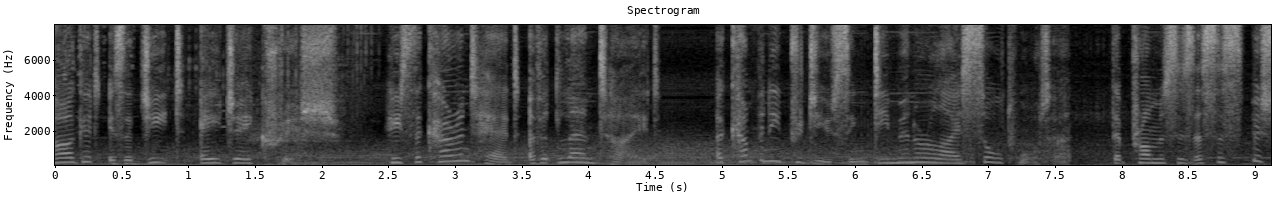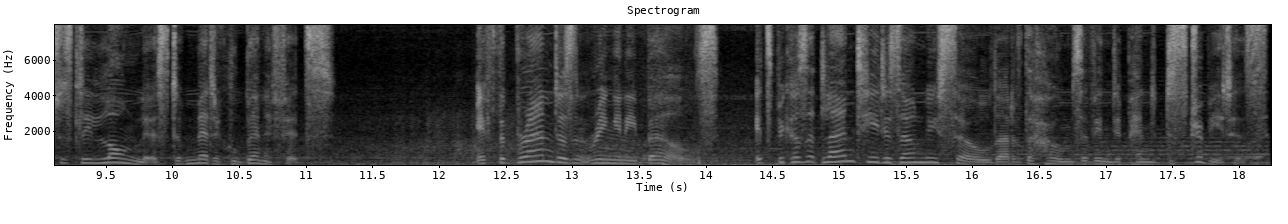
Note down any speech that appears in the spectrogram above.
Warning 47. Your target is Ajit A.J. Krish. He's the current head of Atlantide, a company producing demineralized salt water that promises a suspiciously long list of medical benefits. If the brand doesn't ring any bells, it's because Atlantide is only sold out of the homes of independent distributors.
